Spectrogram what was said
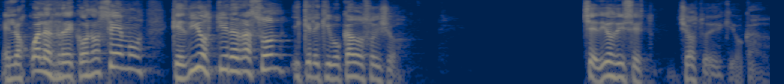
en los cuales reconocemos que Dios tiene razón y que el equivocado soy yo. Che, Dios dice esto, yo estoy equivocado.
